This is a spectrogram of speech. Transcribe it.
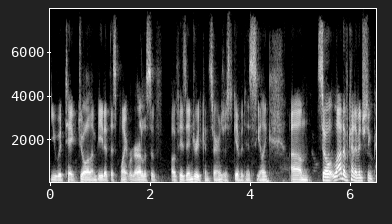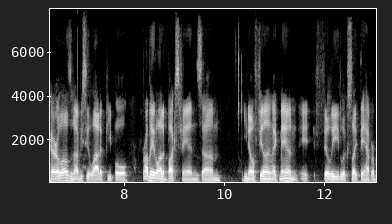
you would take Joel Embiid at this point, regardless of of his injury concerns, just given his ceiling. Um, so a lot of kind of interesting parallels, and obviously a lot of people, probably a lot of Bucks fans. Um, you know, feeling like, man, it, Philly looks like they have a,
